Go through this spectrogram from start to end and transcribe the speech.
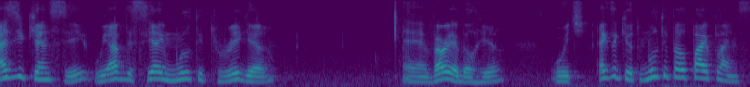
As you can see, we have the CI multi-trigger uh, variable here, which execute multiple pipelines.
